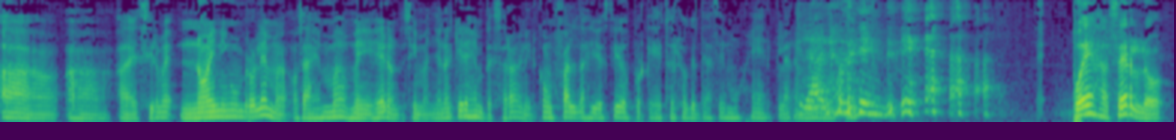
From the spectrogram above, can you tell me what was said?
a, a, a decirme no hay ningún problema. O sea, es más, me dijeron, si mañana quieres empezar a venir con faldas y vestidos, porque esto es lo que te hace mujer, claramente. Claramente. puedes hacerlo.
